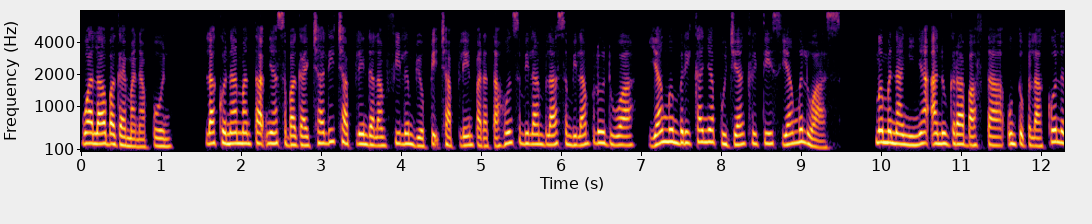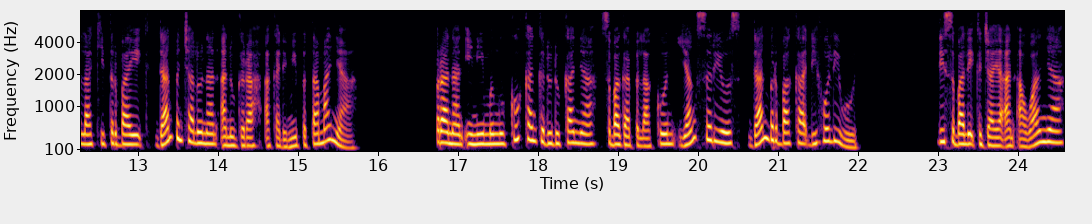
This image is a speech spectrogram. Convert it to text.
Walau bagaimanapun, lakonan mantapnya sebagai Charlie Chaplin dalam filem biopik Chaplin pada tahun 1992 yang memberikannya pujian kritis yang meluas. Memenanginya anugerah BAFTA untuk pelakon lelaki terbaik dan pencalonan anugerah Akademi pertamanya. Peranan ini mengukuhkan kedudukannya sebagai pelakon yang serius dan berbakat di Hollywood. Di sebalik kejayaan awalnya,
